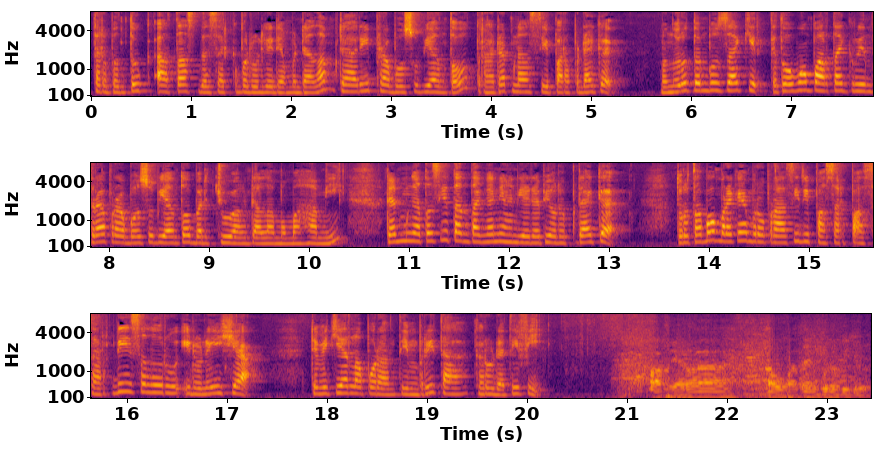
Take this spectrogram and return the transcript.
terbentuk atas dasar kepedulian yang mendalam dari Prabowo Subianto terhadap nasib para pedagang. Menurut Don Muzakir, Ketua Umum Partai Gerindra Prabowo Subianto berjuang dalam memahami dan mengatasi tantangan yang dihadapi oleh pedagang, terutama mereka yang beroperasi di pasar-pasar di seluruh Indonesia. Demikian laporan tim berita Garuda TV. Papera, Kabupaten Gunung Kidul.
